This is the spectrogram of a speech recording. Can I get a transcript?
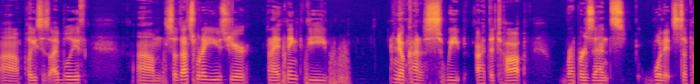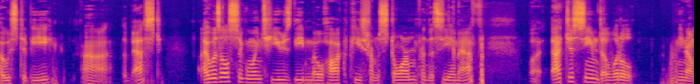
uh, places, I believe. Um, so that's what I use here. And I think the, you know, kind of sweep at the top represents what it's supposed to be uh, the best. I was also going to use the Mohawk piece from Storm for the CMF, but that just seemed a little, you know,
